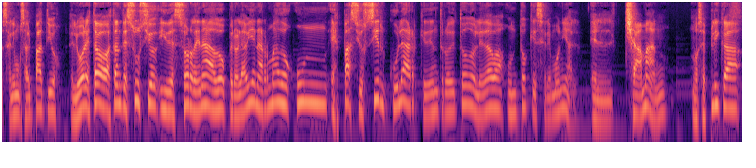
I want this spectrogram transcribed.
Salimos al patio. El lugar estaba bastante sucio y desordenado, pero le habían armado un espacio circular que dentro de todo le daba un toque ceremonial. El chamán nos explica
